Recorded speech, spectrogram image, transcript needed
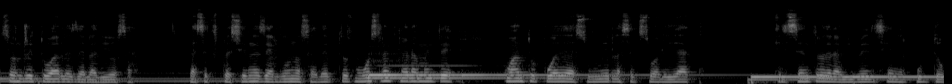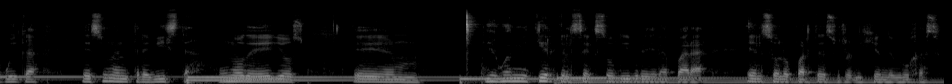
son rituales de la diosa. Las expresiones de algunos adeptos muestran claramente cuánto puede asumir la sexualidad el centro de la vivencia en el culto Wicca es una entrevista. Uno de ellos em, llegó a admitir que el sexo libre era para él solo parte de su religión de brujas,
